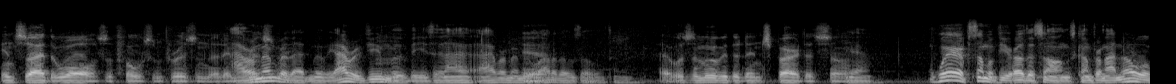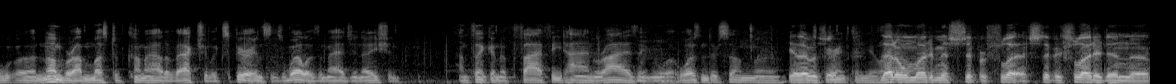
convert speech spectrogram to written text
Inside the Walls of Folsom Prison. That I remember me. that movie. I review mm-hmm. movies, and I, I remember yeah. a lot of those old things. That was the movie that inspired that song. Yeah. Where have some of your other songs come from? I know a number them must have come out of actual experience as well as imagination. I'm thinking of Five Feet High and Rising. Wasn't there some uh, yeah, that was, experience in your That life? old muddy Mississippi, flood, Mississippi flooded in uh,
